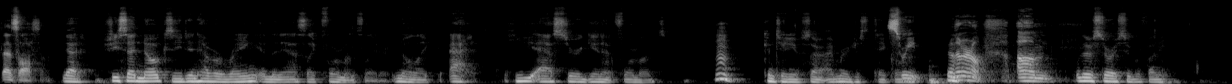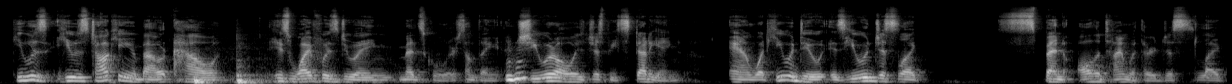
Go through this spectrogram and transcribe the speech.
That's awesome. Yeah, she said no because he didn't have a ring, and then asked like four months later. No, like at, he asked her again at four months. Hmm. Continue. Sorry, I'm gonna just take. Sweet. No, no, no. Um, Their story's super funny. he was he was talking about how his wife was doing med school or something and Mhm. she would always just be studying and what he would do is he would just like spend all the time with her just like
